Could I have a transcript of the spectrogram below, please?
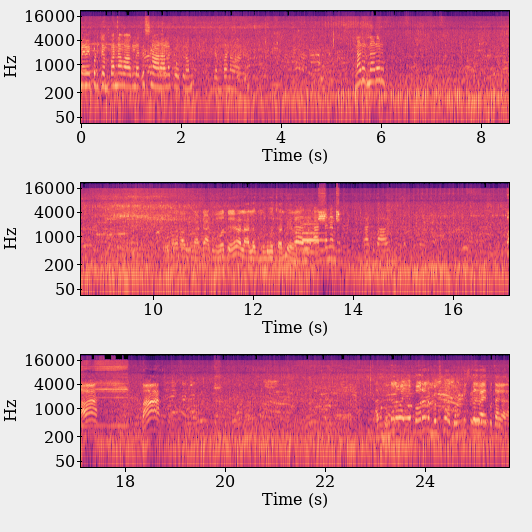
మేము ఇప్పుడు జంపన్న వాగులో అయితే స్నానాలకు పోతున్నాం. జంపన్న వాగు నడు నడు. అంటే అటు పోతే అలా వాళ్ళకి ములుగు వచ్చారు లేదు అదే, అట్లనే మరి. అటు బాగుంది బా బా అది ముందర పోయి బోరలు ముసుకు ములిపించుకొని అయిపోతా కదా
